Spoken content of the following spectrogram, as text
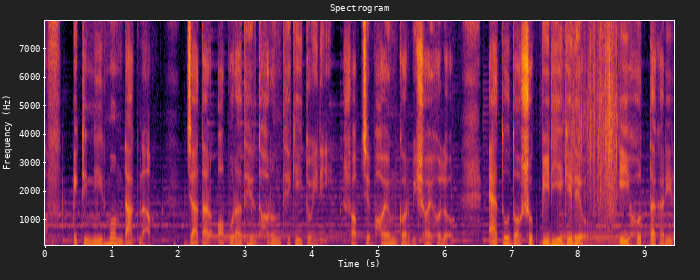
অফ, একটি নির্মম ডাকনাম যা তার অপরাধের ধরন থেকেই তৈরি। সবচেয়ে ভয়ঙ্কর বিষয় হল, এত দশক বেরিয়ে গেলেও এই হত্যাকারীর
